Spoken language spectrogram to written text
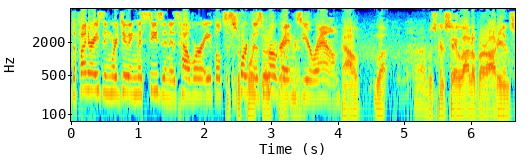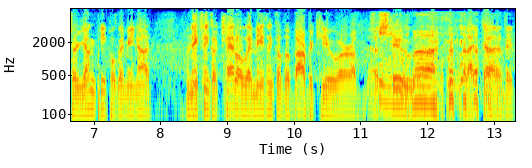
the fundraising we're doing this season is how we're able to, To support, support those, those programs, programs. year round. Now, lo- I was going to say a lot of our audience are young people. They may not, when they think of kettle, they may think of a barbecue or a, a stew. but uh, the,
